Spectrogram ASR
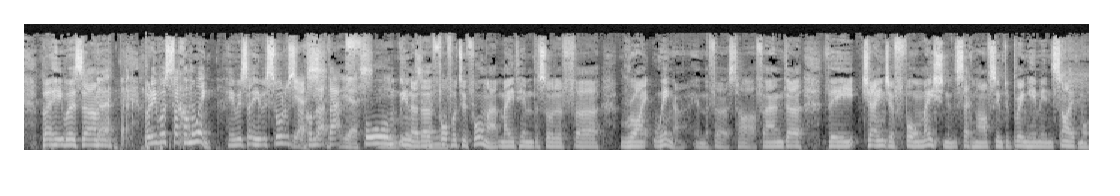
but he was, um, but he was stuck on the wing. He was, he was sort of stuck Yes, on that that yes, form. You know, the four four two format made him the sort of uh, right winger in the first half, and uh, the change of formation in the second half seemed to bring him inside more,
